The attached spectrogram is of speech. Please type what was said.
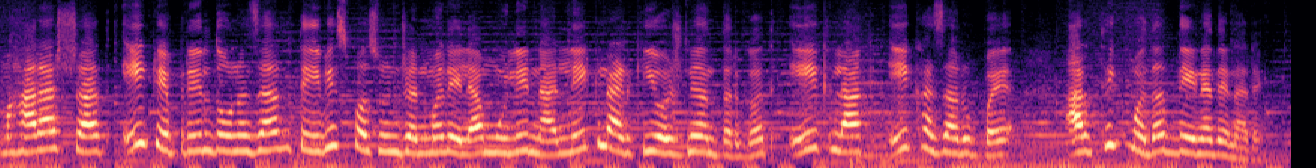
महाराष्ट्रात एक एप्रिल दोन हजार तेवीसपासून जन्मलेल्या मुलींना लेख लाडकी योजनेअंतर्गत एक लाख एक हजार रुपये आर्थिक मदत देण्यात येणार आहे.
